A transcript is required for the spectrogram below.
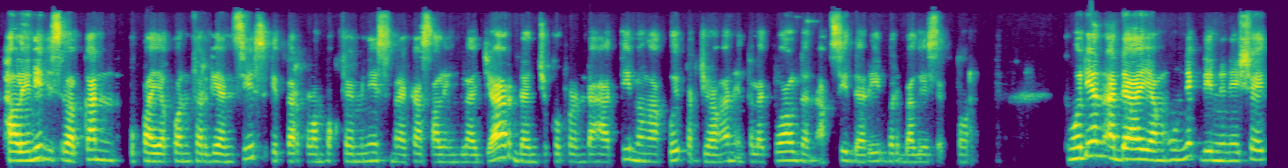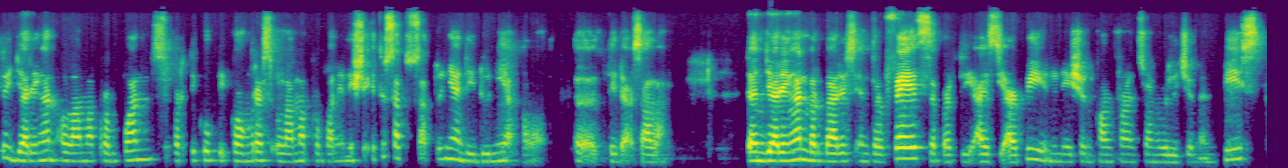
Hal ini disebabkan upaya konvergensi sekitar kelompok feminis mereka saling belajar dan cukup rendah hati mengakui perjuangan intelektual dan aksi dari berbagai sektor. Kemudian ada yang unik di Indonesia itu jaringan ulama perempuan seperti KUPI Kongres Ulama Perempuan Indonesia itu satu-satunya di dunia kalau uh, tidak salah. Dan jaringan berbaris interfaith seperti ICRP Indonesian Conference on Religion and Peace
